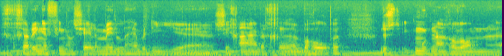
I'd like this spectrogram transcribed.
geringe financiële middelen hebben die, zich aardig beholpen. Dus ik moet nou gewoon uh,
